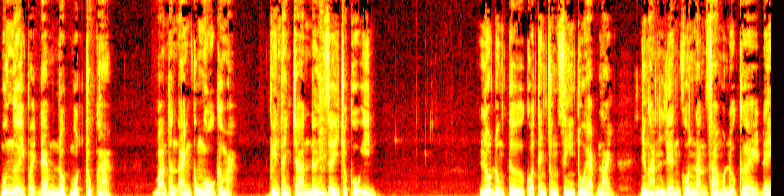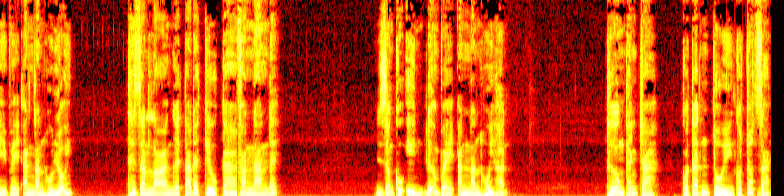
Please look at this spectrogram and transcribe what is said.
Mỗi người phải đem nộp một chục hả? Bản thân anh cũng ngủ cơ mà. Viên thanh tra nới dây cho cô in. Lỗ đồng từ của tên trung sĩ thu hẹp lại, Nhưng hắn liền cố nặn ra một nụ cười đầy về ăn năn hối lỗi. Thế gian là người ta đã kêu ca phàn nàn đấy. Giọng cô in đượm về ăn năn hối hận. Thưa ông thanh tra, Quả thật tôi có chót dại.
